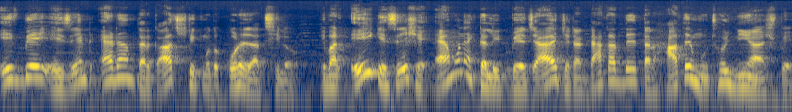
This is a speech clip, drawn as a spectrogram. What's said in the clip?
এফবিআই এজেন্ট অ্যাডাম তার কাজ ঠিকমতো করে যাচ্ছিল। এবার এই কেসে সে এমন একটা লিড পেয়ে যায় যেটা ডাকাতদের তার হাতের মুঠোয় নিয়ে আসবে।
